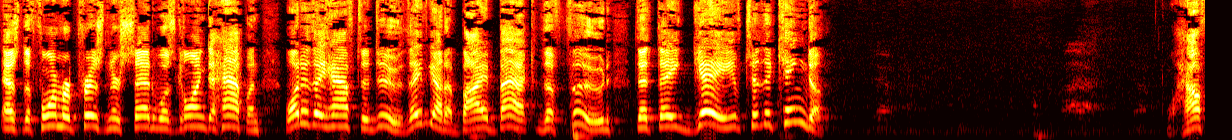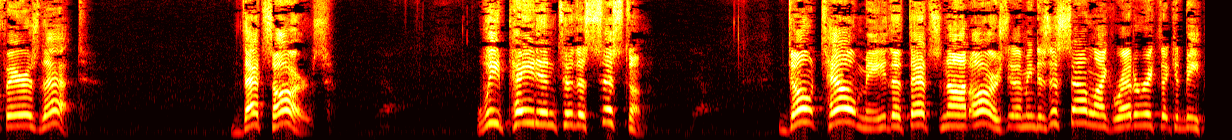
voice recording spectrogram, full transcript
as the former prisoner said was going to happen, what do they have to do? They've got to buy back the food that they gave to the kingdom. Well, how fair is that? That's ours. We paid into the system. Don't tell me that that's not ours. I mean, does this sound like rhetoric that could be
